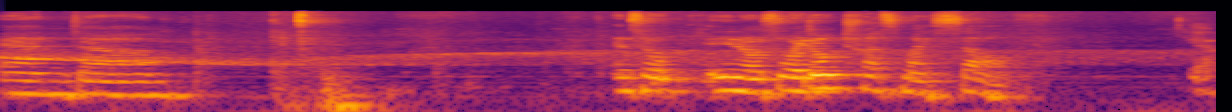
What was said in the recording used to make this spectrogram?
And, um, and so, you know, so I don't trust myself. Yeah.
